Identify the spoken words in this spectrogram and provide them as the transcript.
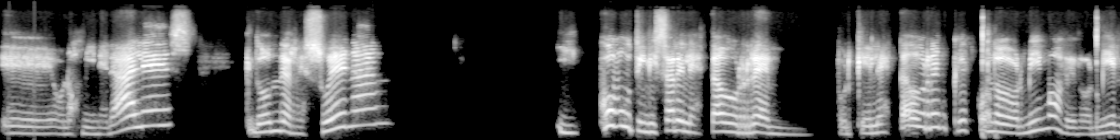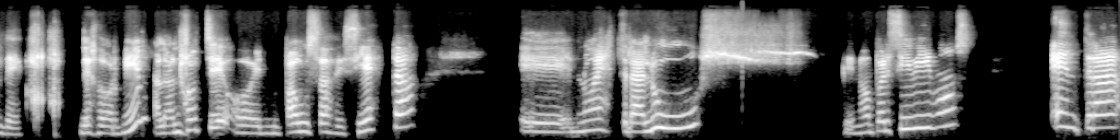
eh, o los minerales, donde resuenan cómo utilizar el estado REM, porque el estado REM, que es cuando dormimos, de dormir, de, de dormir a la noche o en pausas de siesta, eh, nuestra luz, que no percibimos, entra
